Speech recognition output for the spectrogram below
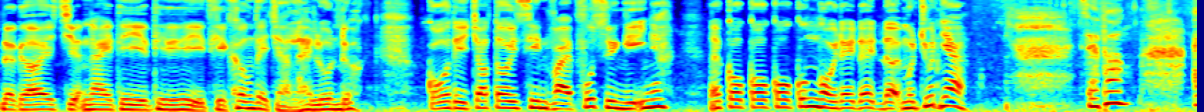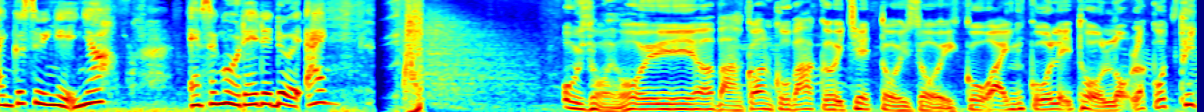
Được rồi Chuyện này thì, thì thì thì không thể trả lời luôn được. Cô thì cho tôi xin vài phút suy nghĩ nhá. Cô cô cô cũng ngồi đây đợi, đợi một chút nha. Dạ vâng, anh cứ suy nghĩ nhá. Em sẽ ngồi đây để đợi anh. Ôi rồi ôi bà con cô bác ơi chết tôi rồi. Cô ánh cô lại thổ lộ là cô thích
